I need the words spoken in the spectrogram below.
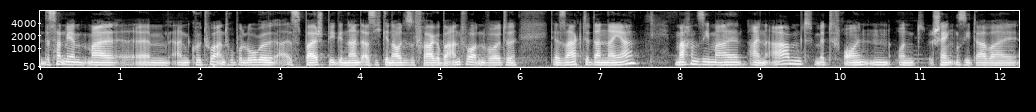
das hat mir mal ähm, ein Kulturanthropologe als Beispiel genannt, als ich genau diese Frage beantworten wollte. Der sagte dann, naja, machen Sie mal einen Abend mit Freunden und schenken Sie dabei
